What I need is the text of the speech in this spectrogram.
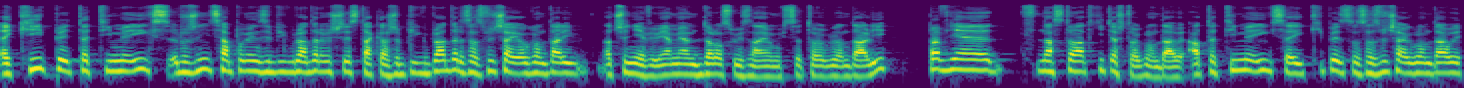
ekipy, te Teamy X, różnica pomiędzy Big Brotherem jeszcze jest taka, że Big Brother zazwyczaj oglądali, znaczy nie wiem, ja miałem dorosłych znajomych, co to oglądali, pewnie nastolatki też to oglądały, a te Teamy X, te ekipy to zazwyczaj oglądały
